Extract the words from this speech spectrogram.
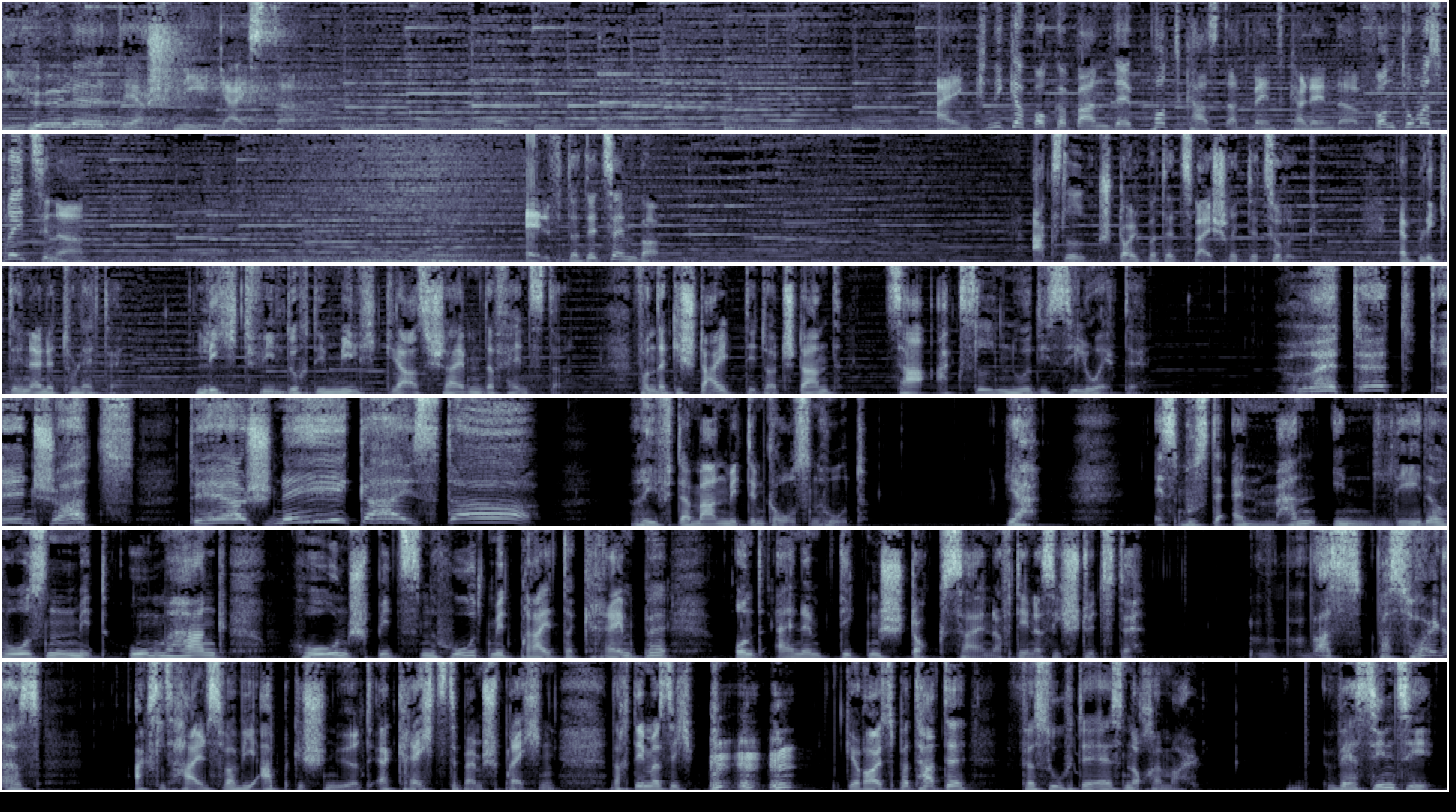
Die Höhle der Schneegeister. Ein Knickerbockerbande Podcast Adventkalender von Thomas Breziner. 11. Dezember. Axel stolperte zwei Schritte zurück. Er blickte in eine Toilette. Licht fiel durch die Milchglasscheiben der Fenster. Von der Gestalt, die dort stand, sah Axel nur die Silhouette. Rettet den Schatz der Schneegeister! rief der Mann mit dem großen Hut. Ja, es musste ein Mann in Lederhosen mit Umhang, hohen spitzen Hut mit breiter Krempe und einem dicken Stock sein, auf den er sich stützte. Was, was soll das? Axels Hals war wie abgeschnürt, er krächzte beim Sprechen. Nachdem er sich geräuspert hatte, versuchte er es noch einmal. Wer sind Sie?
